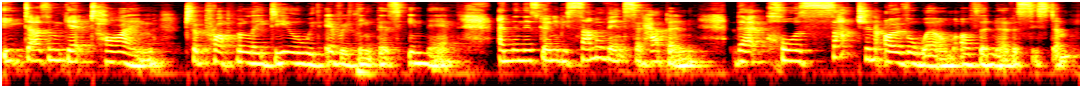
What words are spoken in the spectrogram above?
it doesn't get time to properly deal with everything that's in there. And then there's going to be some events that happen that cause such an overwhelm of the nervous system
